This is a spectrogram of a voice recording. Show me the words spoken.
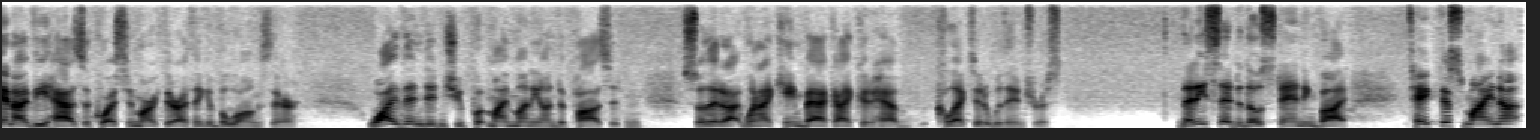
NIV has a question mark there. I think it belongs there. Why then didn't you put my money on deposit and so that I, when I came back I could have collected it with interest? Then he said to those standing by, Take this mina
